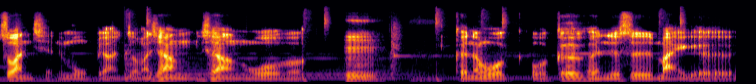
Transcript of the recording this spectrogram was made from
赚钱的目标，你知道吗？像像我嗯可能我我哥可能就是买一个，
